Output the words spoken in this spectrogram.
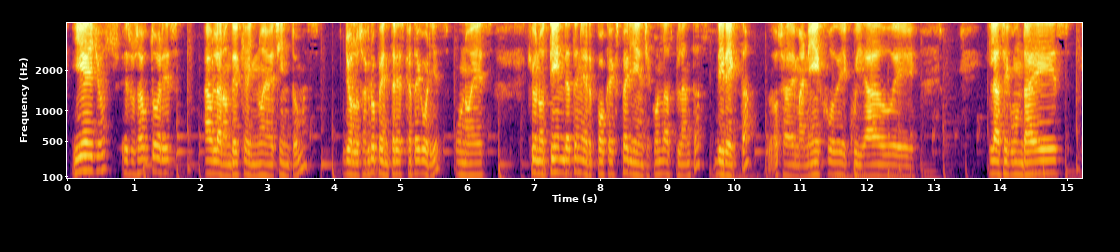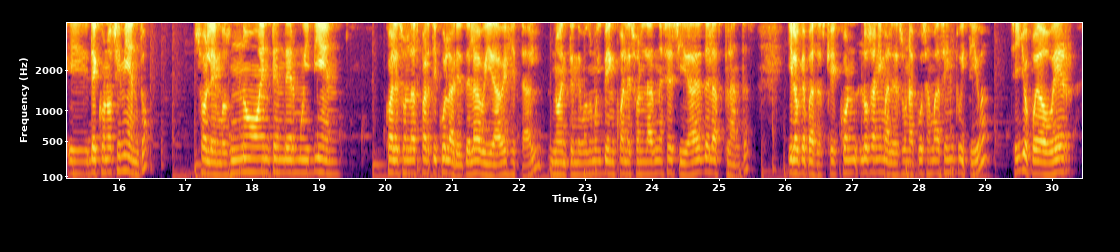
Y ellos, esos autores, hablaron de que hay nueve síntomas. Yo los agrupé en tres categorías. Uno es que uno tiende a tener poca experiencia con las plantas, directa, o sea, de manejo, de cuidado, de... La segunda es eh, de conocimiento. Solemos no entender muy bien cuáles son las particulares de la vida vegetal, no entendemos muy bien cuáles son las necesidades de las plantas y lo que pasa es que con los animales es una cosa más intuitiva, ¿sí? Yo puedo ver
